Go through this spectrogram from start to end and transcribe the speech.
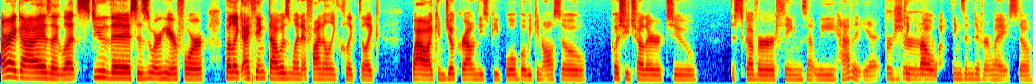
all right guys like let's do this, this is what we're here for but like i think that was when it finally clicked to like wow i can joke around with these people but we can also push each other to discover things that we haven't yet. For sure. Think about things in different ways. So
